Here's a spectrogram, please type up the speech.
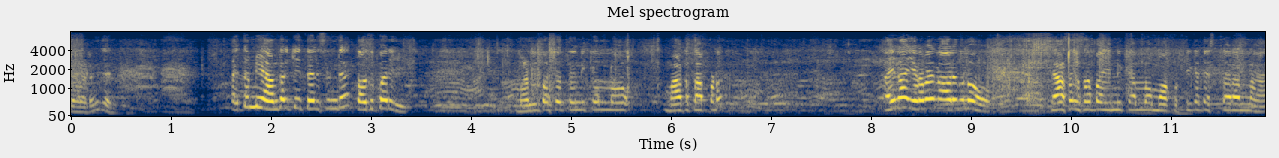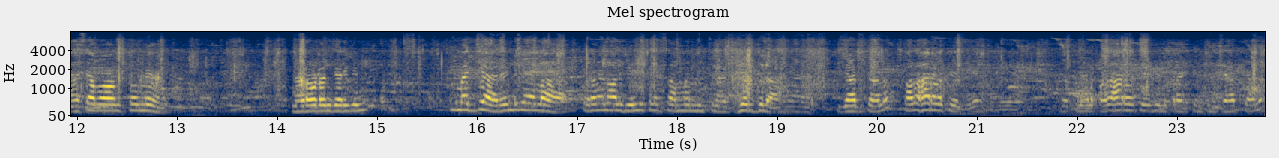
వెళ్ళడం జరిగింది. అయితే మీ అందరికీ తెలిసిందే తదుపరి మండల పరిషత్ ఎన్నికల్లో మాట తప్పడం. అయినా ఇరవై నాలుగులో శాసనసభ ఎన్నికల్లో మాకు టికెట్ ఇస్తారన్న ఆశాభావంతో మేము నడవడం జరిగింది. ఈ మధ్య రెండు వేల ఇరవై నాలుగు ఎన్నికలకు సంబంధించిన అభ్యర్థుల జాబితాలో పదహారవ తేదీ నెల పదహారవ తేదీని ప్రకటించిన జాబితాలో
